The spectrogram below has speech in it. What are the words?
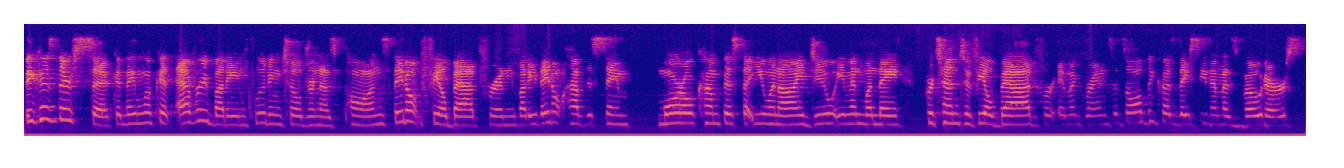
because they're sick and they look at everybody, including children, as pawns. They don't feel bad for anybody. They don't have the same moral compass that you and I do, even when they pretend to feel bad for immigrants. It's all because they see them as voters.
